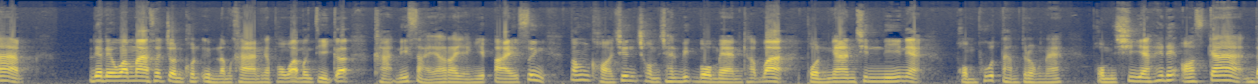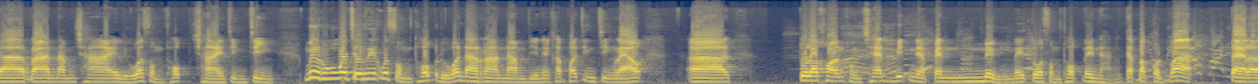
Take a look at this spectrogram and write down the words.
มากเรียกได้ว่ามากซะจนคนอื่นลำคาญครับ เพราะว่าบางทีก็ขาดนิสัยอะไรอย่างนี้ไป ซึ่งต้องขอชื่นชมแชนวิกโบแมนครับว่าผลงานชิ้นนี้เนี่ยผมพูดตามตรงนะ ผมเชียร์ให้ได้ออสการ์ดารานำชายหรือว่าสมทบชายจริง ๆ ไม่รู้ว่าจะเรียกว่าสมทบหรือว่าดารานำดีนะครับ เพราะจริง ๆ แล้วตัวละครของแชดบิ๊กเนี่ยเป็นหนึ่งในตัวสมทบในหนัง แต่ปรากฏว่าแต่ละ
